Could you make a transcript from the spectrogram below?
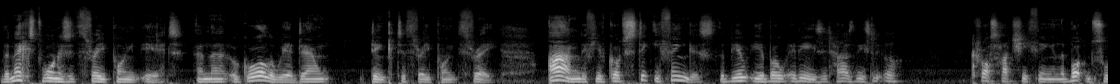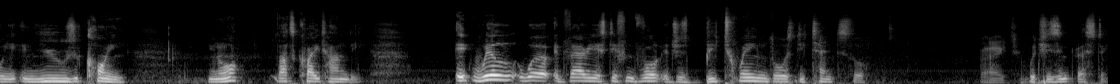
The next one is at 3.8 and then it'll go all the way down, dink to 3.3. And if you've got sticky fingers, the beauty about it is it has this little cross hatchy thing in the bottom so you can use a coin, you know, that's quite handy. It will work at various different voltages between those detents though, Right. which is interesting.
